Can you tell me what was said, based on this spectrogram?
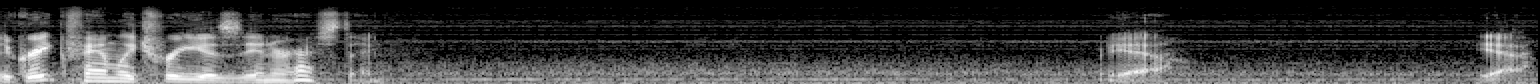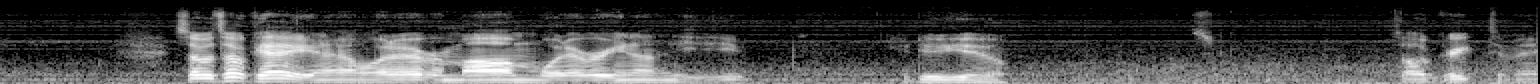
the Greek family tree is interesting. Yeah. Yeah. So it's okay, you know, whatever, mom, whatever, you know, you you do you. It's, it's all Greek to me.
